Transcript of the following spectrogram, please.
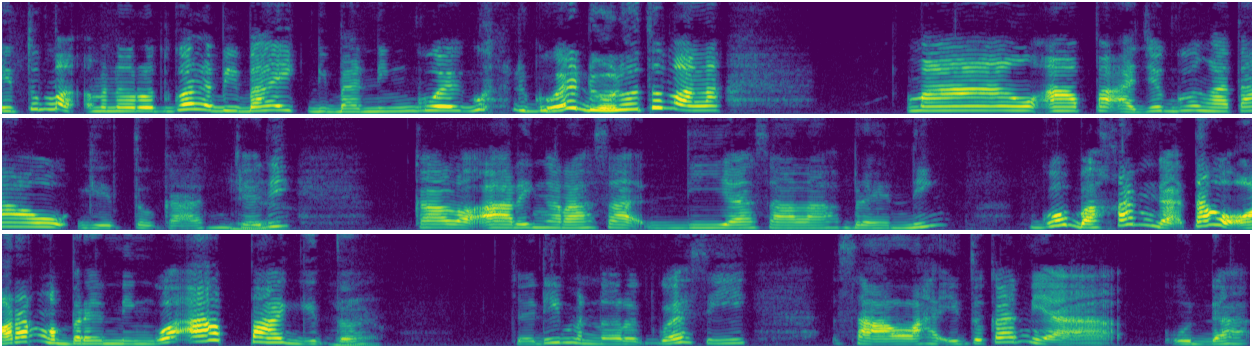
itu me- menurut gue lebih baik dibanding gue. Gue gue dulu tuh malah mau apa aja gue nggak tahu gitu kan. Iya. Jadi kalau Ari ngerasa dia salah branding gue bahkan nggak tahu orang nge-branding gue apa gitu Iya. jadi menurut gue sih salah itu kan ya udah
